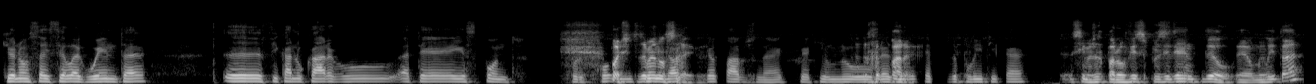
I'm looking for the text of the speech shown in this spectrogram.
que eu não sei se ele aguenta uh, ficar no cargo até esse ponto. Porque, pois, também não sei. Eu sabes, não é? Que aquilo no repara, Brasil, em termos de política. Sim, mas repara, o vice-presidente dele é um militar.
